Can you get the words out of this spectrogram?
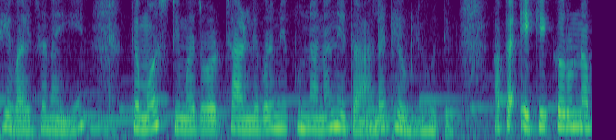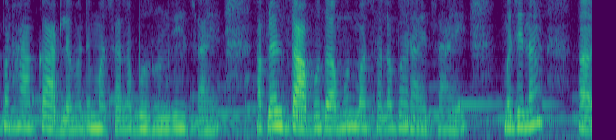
ठेवायचं नाही आहे त्यामुळं स्टीमरवर चाळणीवर मी पुन्हा ना नितळायला ठेवली होती. आता एक एक करून आपण हा कारल्यामध्ये मसाला भरून घ्यायचा आहे. आपल्याला दाबू दाबून मसाला भरायचा आहे. म्हणजे ना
